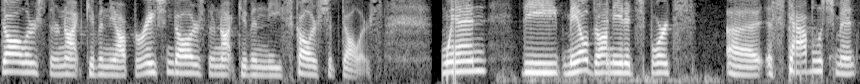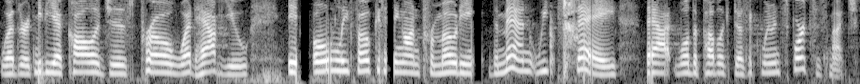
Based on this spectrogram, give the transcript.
dollars, they're not given the operation dollars, they're not given the scholarship dollars. When the male dominated sports uh, establishment, whether it's media colleges, pro, what have you, is only focusing on promoting the men, we say that, well, the public doesn't like women's sports as much.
